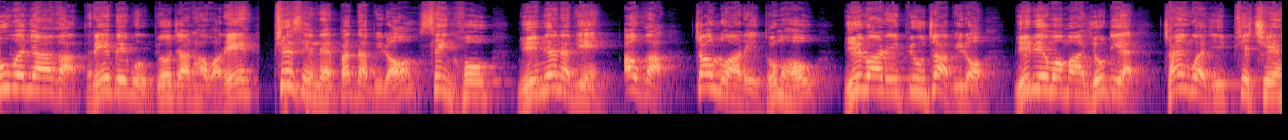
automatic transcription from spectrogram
ဦးမညာကသတင်းပေးဖို့ပြောကြားထားပါတယ်ဖြစ်စဉ်နဲ့ပတ်သက်ပြီးတော့စိတ်ခိုးမြေမျက်နှာပြင်အောက်ကကြောက်လွာတွေသို့မဟုတ်မြေလွာတွေပြိုကျပြီးတော့မြေပြင်ပေါ်မှာရုတ်တရက်ဂျိုင်းကွက်ကြီးဖြစ်ခြင်း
